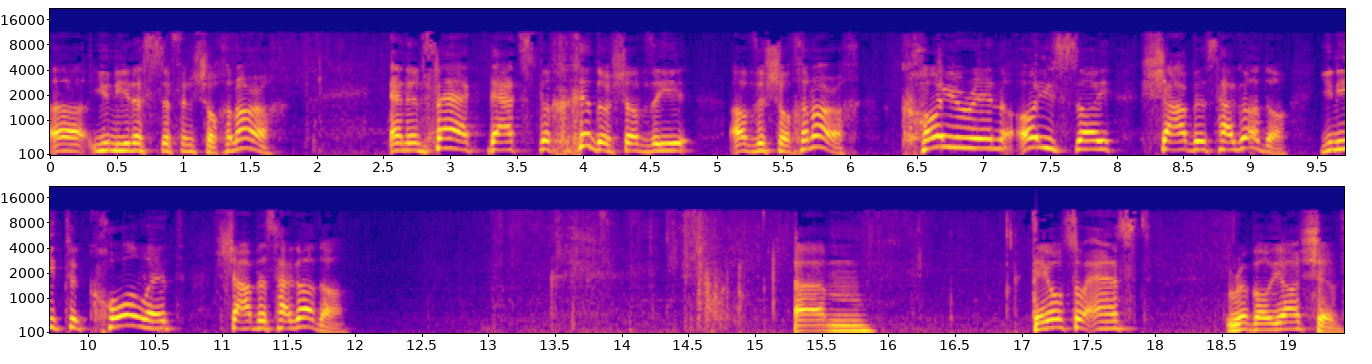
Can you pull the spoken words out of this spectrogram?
uh, you need a sif in Shulchan Aruch. And in fact, that's the chiddush of the of the Shulchan Aruch. Koirin oisai Shabbos Hagadol. You need to call it Shabbos Hagadol. Um, they also asked Rebbe Yashiv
